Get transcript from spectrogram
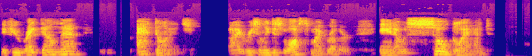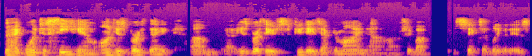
if you write down that, act on it. I recently just lost my brother, and I was so glad that I went to see him on his birthday. Um, his birthday is a few days after mine, uh, actually about six, I believe it is,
